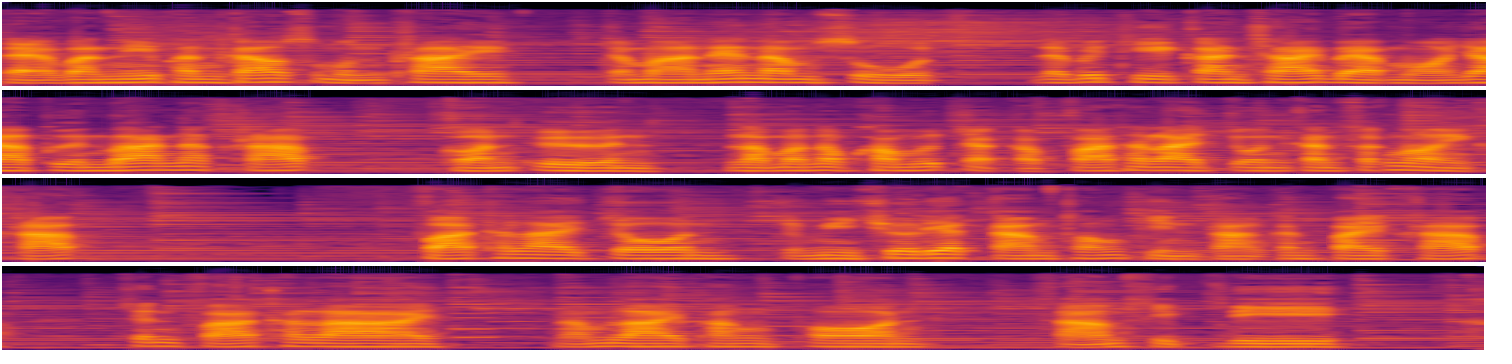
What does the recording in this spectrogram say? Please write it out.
แต่วันนี้พันเก้าสมุนไพรจะมาแนะนำสูตร และวิธีการใช้แบบหมอยาพื้นบ้านนะครับ ก่อนอื่นเรามาทำความรู้จักกับฟ้าทลายโจรกันสักหน่อยครับ ฟ้าทลายโจรจะมีชื่อเรียกตามท้องถิ่นต่างกันไปครับ เช่น ฟ้าทลาย น้ำลายพังพร 30 ดี เข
